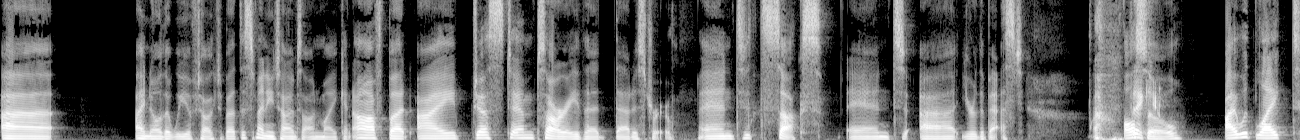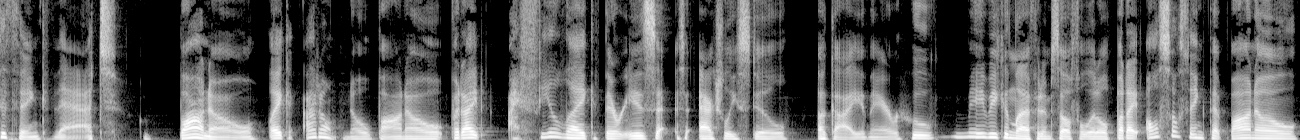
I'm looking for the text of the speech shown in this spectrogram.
uh, I know that we have talked about this many times on mic and off, but I just am sorry that that is true. And it sucks. And uh, you're the best. also, I would like to think that Bono, like, I don't know Bono, but I, I feel like there is actually still a guy in there who maybe can laugh at himself a little. But I also think that Bono.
